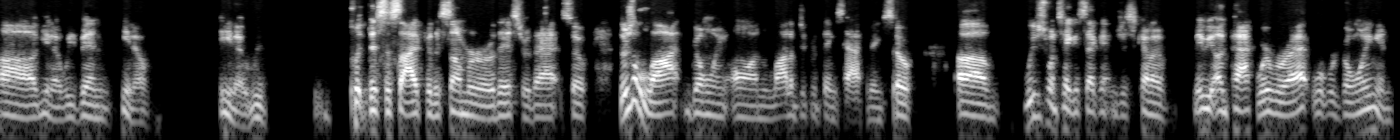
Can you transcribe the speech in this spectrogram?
Uh, you know, we've been you know, you know we've put this aside for the summer or this or that. So there's a lot going on, a lot of different things happening. So um, we just want to take a second and just kind of maybe unpack where we're at, what we're going, and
